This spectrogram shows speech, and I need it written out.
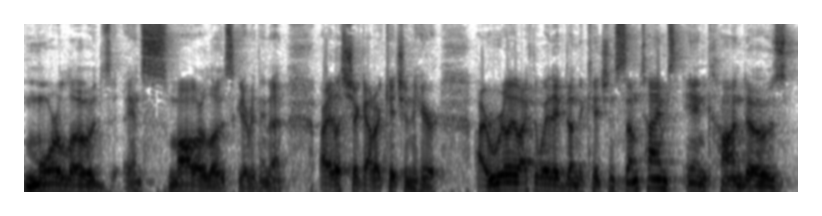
more loads and smaller loads to get everything done. All right, let's check out our kitchen here. I really like the way they've done the kitchen. Sometimes in condos,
